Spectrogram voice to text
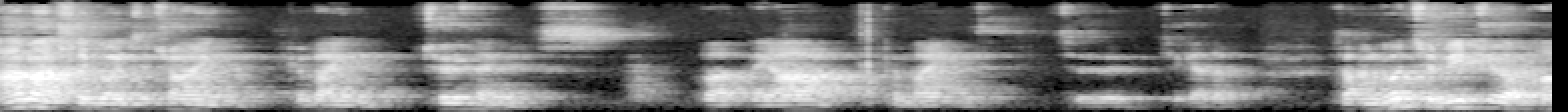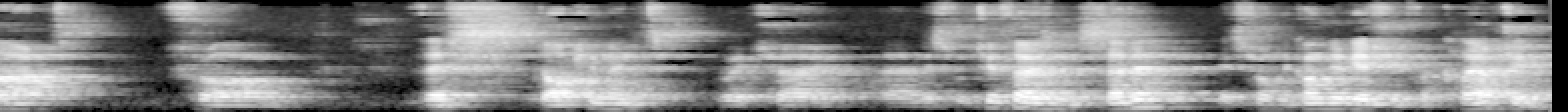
I'm actually going to try and combine two things, but they are combined to, together. So I'm going to read you a part from this document, which I, uh, is from 2007. It's from the Congregation for Clergy,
